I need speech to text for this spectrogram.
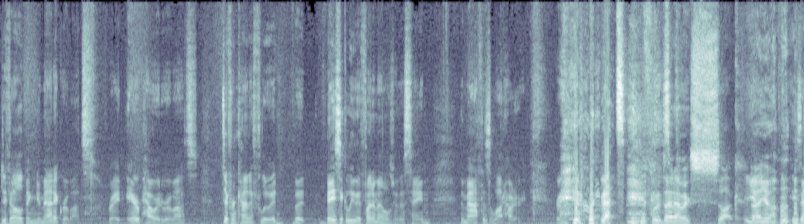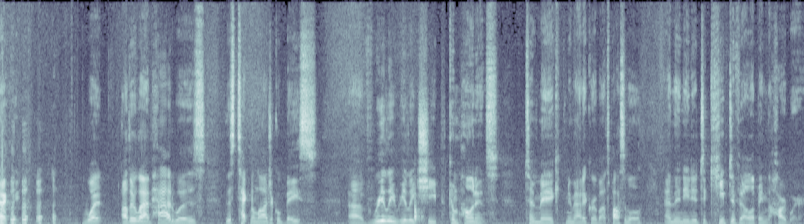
developing pneumatic robots, right? Air-powered robots, different kind of fluid, but basically the fundamentals are the same. The math is a lot harder, right? That's fluid dynamics suck. Yeah, uh, yeah, exactly. what Other Lab had was this technological base of really, really cheap components to make pneumatic robots possible, and they needed to keep developing the hardware,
